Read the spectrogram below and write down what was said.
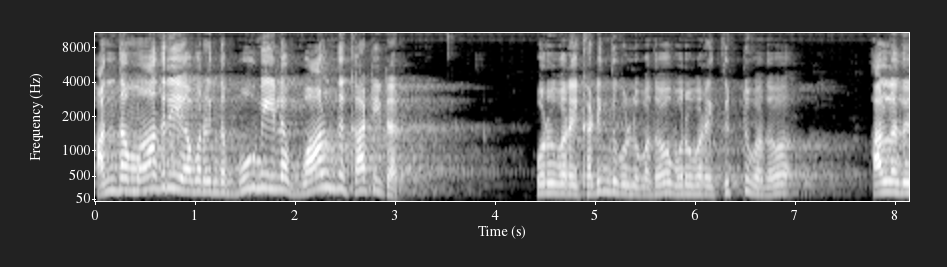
அந்த மாதிரி அவர் இந்த பூமியில் வாழ்ந்து காட்டிட்டார். ஒருவரை கடிந்து கொள்ளுவதோ ஒருவரை திட்டுவதோ அல்லது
